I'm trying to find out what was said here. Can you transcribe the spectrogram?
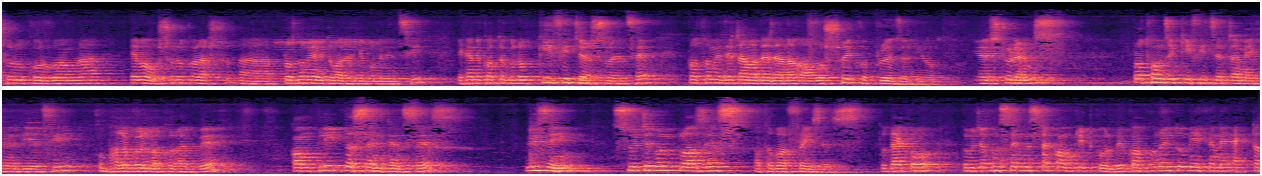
শুরু করব আমরা এবং শুরু করার প্রথমে আমি তোমাদেরকে বলে দিচ্ছি এখানে কতগুলো কি ফিচার্স রয়েছে। প্রথমে যেটা আমাদের জানা অবশ্যই খুব প্রয়োজনীয়। স্টুডেন্টস প্রথম যে কি ফিচারটা আমি এখানে দিয়েছি খুব ভালো করে লক্ষ্য রাখবে। Complete the sentences using suitable clauses অথবা ফ্রেজেস তো দেখো, তুমি যখন সেন্টেন্সটা কমপ্লিট করবে, কখনোই তুমি এখানে একটা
